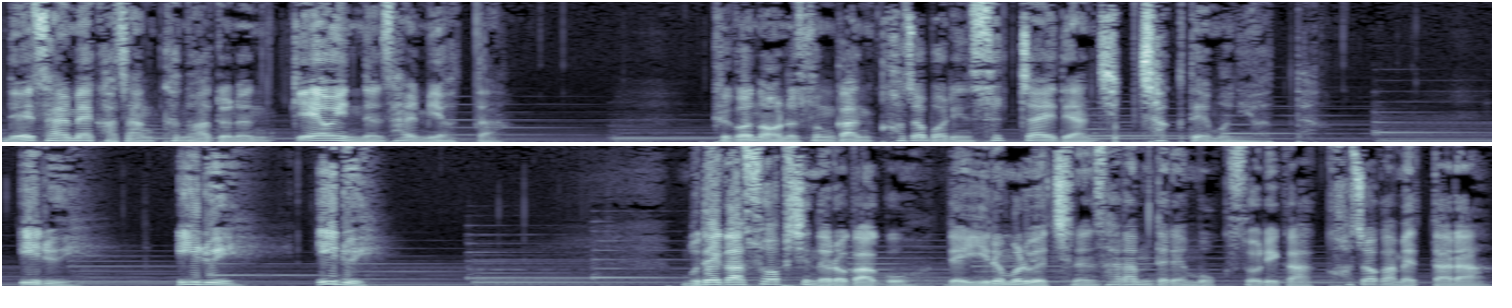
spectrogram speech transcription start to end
내 삶의 가장 큰 화두는 깨어있는 삶이었다. 그건 어느 순간 커져버린 숫자에 대한 집착 때문이었다. 1위, 1위, 1위. 무대가 수없이 늘어가고 내 이름을 외치는 사람들의 목소리가 커져감에 따라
